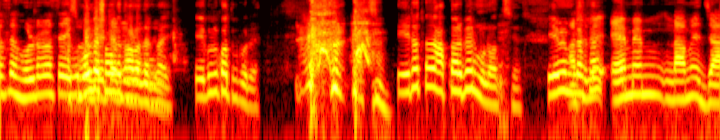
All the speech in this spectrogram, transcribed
আছে হোল্ডার আছে এগুলো হোল্ডার সঙ্গে আমি দেন ভাই। এগুলো কত করে? আচ্ছা, এটা তো আপনার বের মনে হচ্ছে। এমএম লেখা? আসলে এম এম নামে যা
